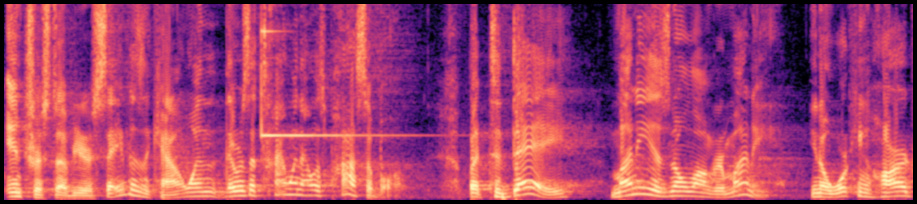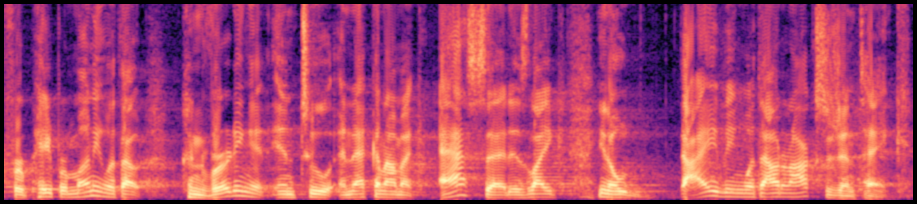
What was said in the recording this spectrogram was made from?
interest of your savings account, when there was a time when that was possible. But today, money is no longer money. You know, working hard for paper money without converting it into an economic asset is like, you know, diving without an oxygen tank.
